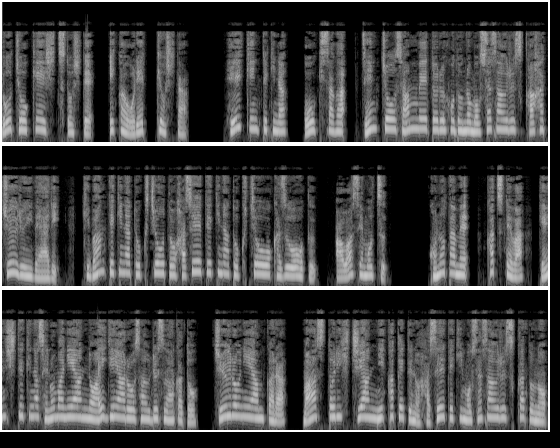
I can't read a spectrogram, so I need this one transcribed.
表徴形質として以下を列挙した。平均的な大きさが全長3メートルほどのモササウルス科爬虫類であり、基盤的な特徴と派生的な特徴を数多く合わせ持つ。このため、かつては原始的なセノマニアンのアイギアロサウルス赤とチューロニアンからマーストリヒチアンにかけての派生的モササウルス科との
